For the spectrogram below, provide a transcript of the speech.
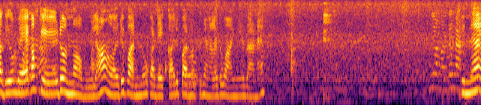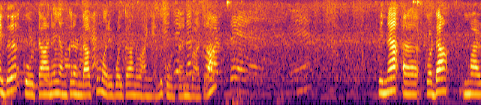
അധികം വേഗം കേടൊന്നും ആവൂല. അവർ പറഞ്ഞു കടയക്കാർ പറഞ്ഞപ്പോൾ ഞങ്ങളത് വാങ്ങിയതാണ്. പിന്നെ ഇത് കൂട്ടാൻ ഞങ്ങൾക്ക് രണ്ടാൾക്കും ഒരേപോലത്താണ് വാങ്ങിയത് കൂട്ടാൻ പാത്രം. പിന്നെ കൊട. മഴ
